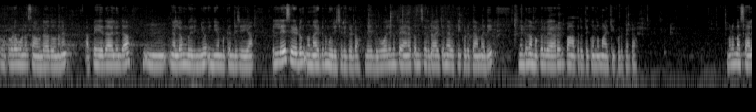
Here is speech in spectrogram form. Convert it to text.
റൂട്ട് കൂടെ പോകുന്ന സൗണ്ടാണ് തോന്നണേ. അപ്പോൾ ഏതായാലും ഇതാ നല്ല മുരിഞ്ഞു. ഇനി നമുക്ക് എന്ത് ചെയ്യാം? എല്ലാ സൈഡും നന്നായിട്ടൊന്ന് മുരിച്ചെടുക്കാം കേട്ടോ. ഇതുപോലെ ഒന്ന് പാനൊക്കെ ഒന്ന് ചെറുതായിട്ടൊന്ന് ഇളക്കി കൊടുത്താൽ മതി. എന്നിട്ട് നമുക്കൊരു വേറൊരു പാത്രത്തേക്ക് ഒന്ന് മാറ്റി കൊടുക്കട്ടോ. നമ്മൾ മസാല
